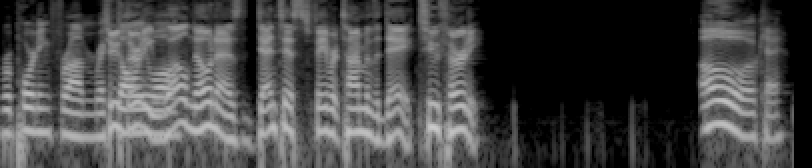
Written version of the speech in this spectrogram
reporting from Rick Two thirty, Dhaliwal. well known as dentist's favorite time of the day. Two thirty. Oh, okay.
